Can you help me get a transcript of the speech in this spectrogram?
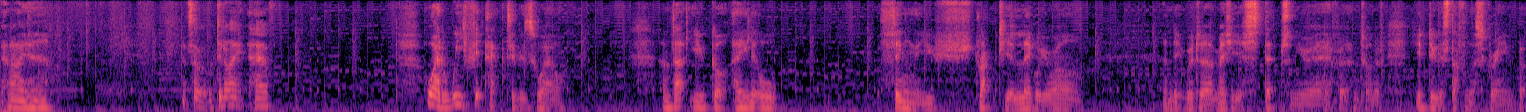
and I. Uh, so did I have? Oh, I had Wii Fit Active as well. And that you got a little thing that you strapped to your leg or your arm and it would uh, measure your steps and your effort and kind of you'd do the stuff on the screen but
